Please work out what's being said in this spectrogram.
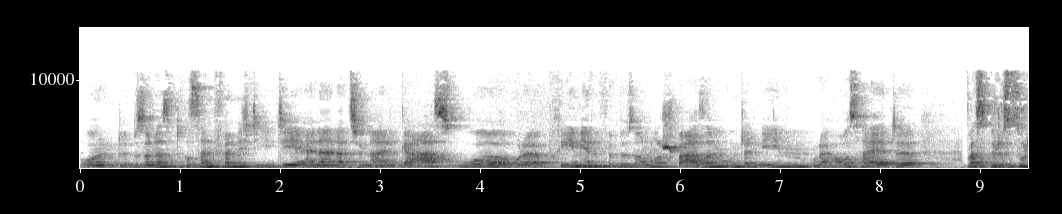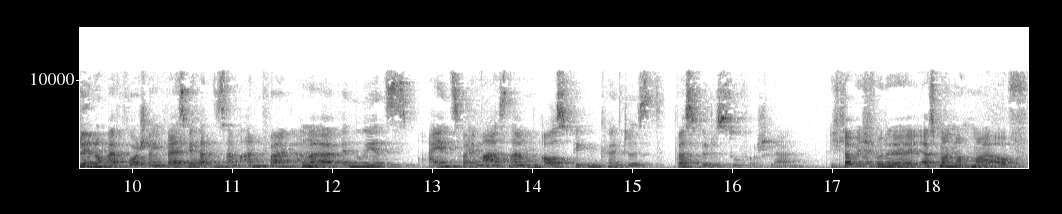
Und besonders interessant fand ich die Idee einer nationalen Gasuhr oder Prämien für besonders sparsame Unternehmen oder Haushalte, was würdest du denn nochmal vorschlagen? Ich weiß, wir hatten es am Anfang, aber mhm. wenn du jetzt ein, zwei Maßnahmen rauspicken könntest, was würdest du vorschlagen? Ich glaube, ich würde erstmal nochmal auf,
